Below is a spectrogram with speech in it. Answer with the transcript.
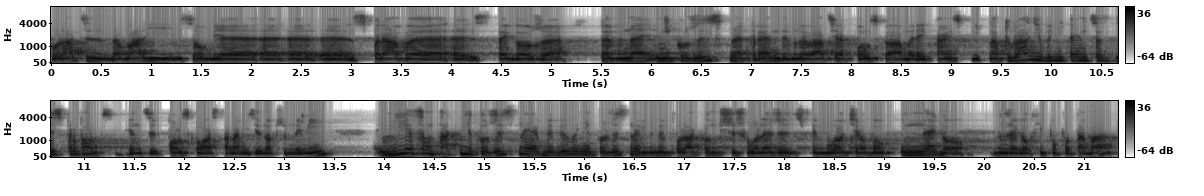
Polacy zdawali sobie e, e, e, sprawę z tego, że pewne niekorzystne trendy w relacjach polsko-amerykańskich, naturalnie wynikające z dysproporcji między Polską a Stanami Zjednoczonymi, nie są tak niekorzystne, jakby były niekorzystne, gdyby Polakom przyszło leżeć w tym błocie obok innego dużego hipopotama.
